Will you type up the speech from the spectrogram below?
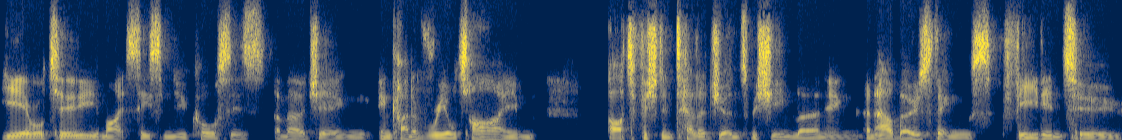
year or two, you might see some new courses emerging in kind of real time artificial intelligence, machine learning, and how those things feed into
